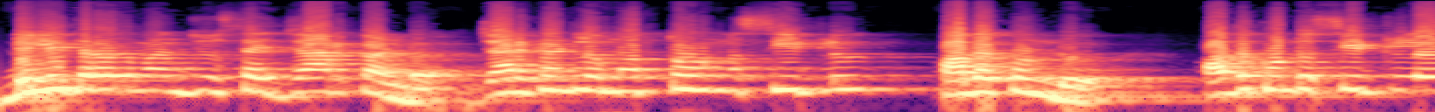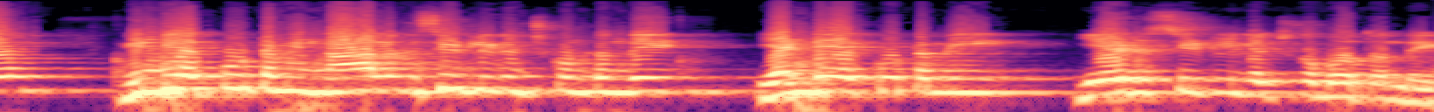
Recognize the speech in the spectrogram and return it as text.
ఢిల్లీ తర్వాత మనం చూస్తే జార్ఖండ్. జార్ఖండ్లో మొత్తం ఉన్న సీట్లు పదకొండు. పదకొండు సీట్లు ఇండియా కూటమి నాలుగు సీట్లు గెలుచుకుంటుంది. ఎన్డీఏ కూటమి ఏడు సీట్లు గెలుచుకోబోతుంది.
